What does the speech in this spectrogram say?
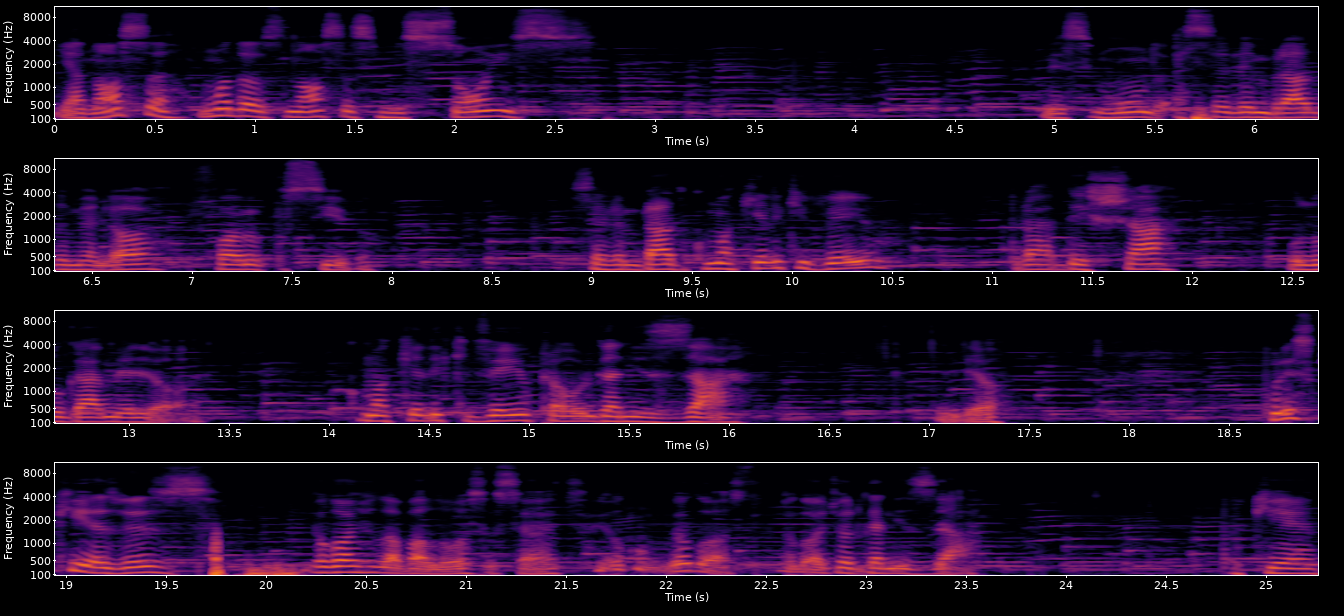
E a nossa, uma das nossas missões nesse mundo é ser lembrado da melhor forma possível. Ser lembrado como aquele que veio para deixar o lugar melhor. Como aquele que veio para organizar. Entendeu? Por isso que às vezes eu gosto de lavar louça, certo? Eu, eu gosto, eu gosto de organizar. Porque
